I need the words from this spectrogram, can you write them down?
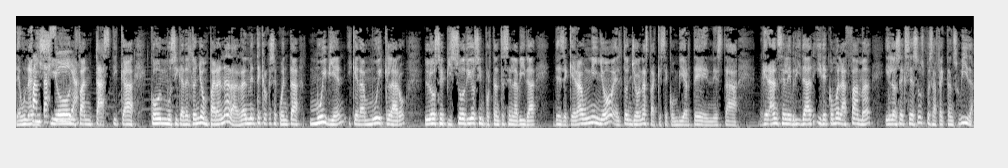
de una Fantasía. visión fantástica con música del John. Para nada. Realmente creo que se cuenta muy bien y queda muy claro los episodios importantes en la vida desde que era un niño, Elton John, hasta que se convierte en esta gran celebridad y de cómo la fama y los excesos pues afectan su vida.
